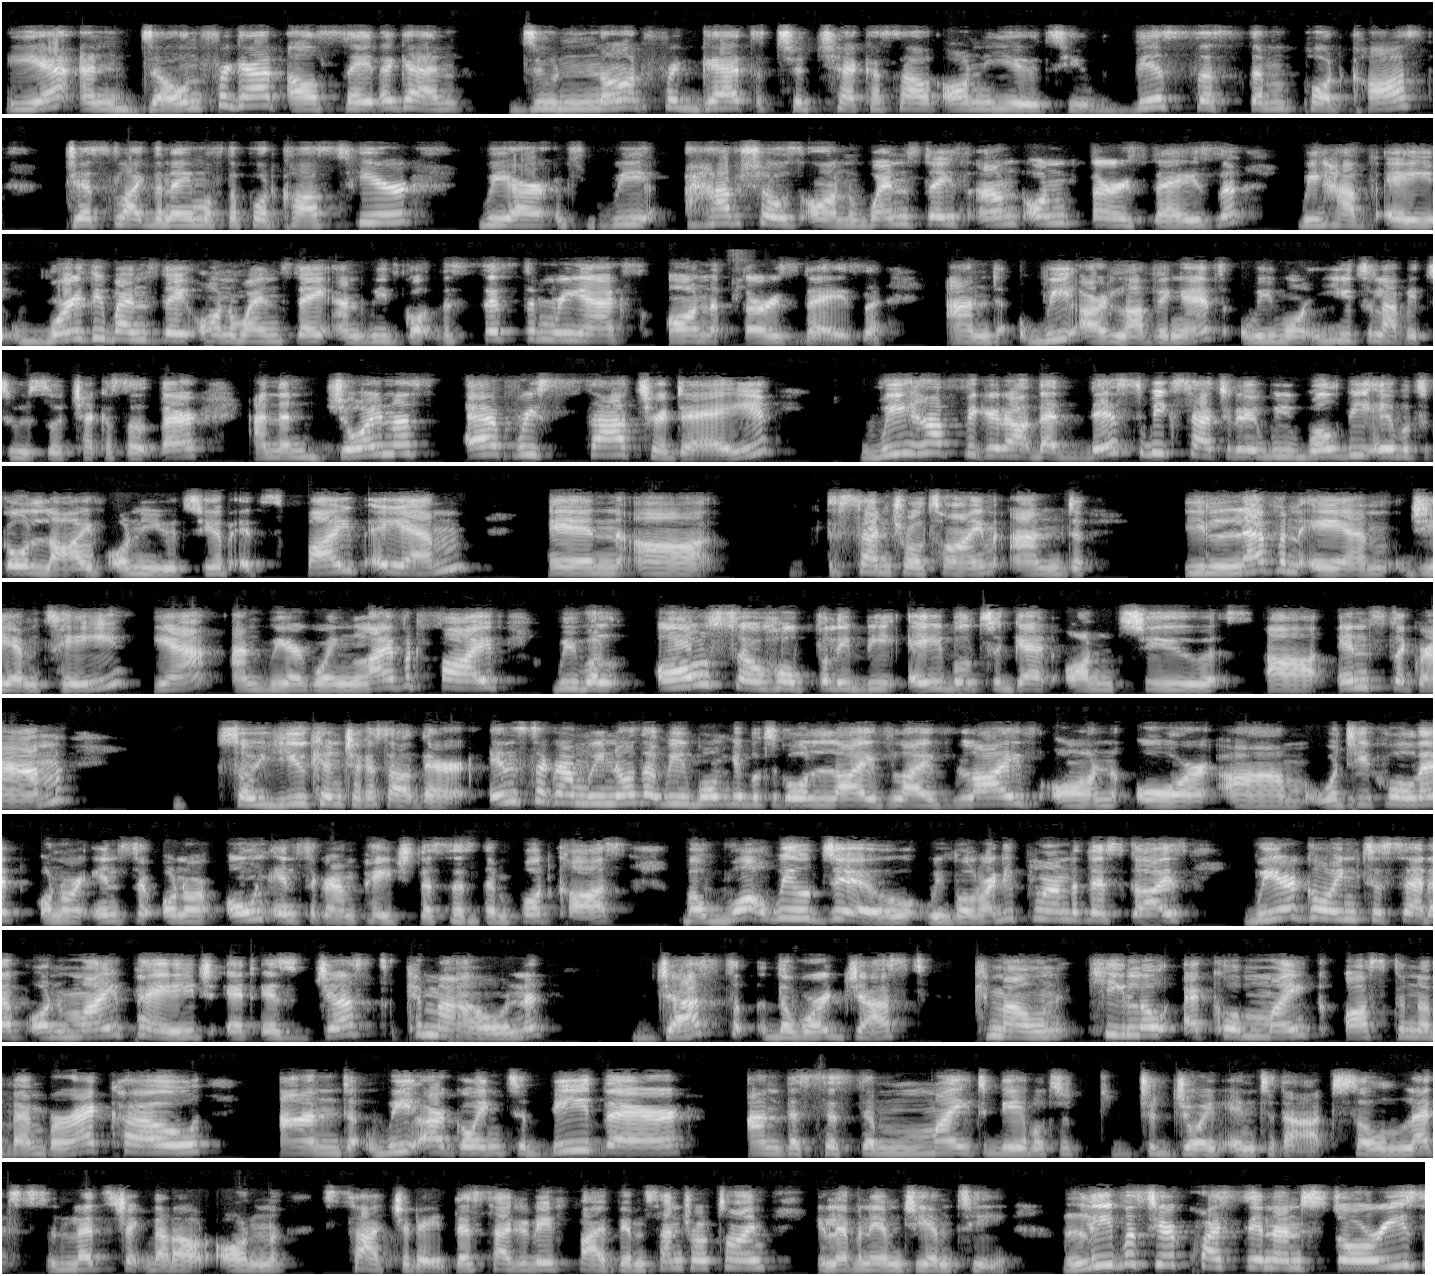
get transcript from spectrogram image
Yeah, and don't forget, I'll say it again. Do not forget to check us out on YouTube. This SiSTEM Podcast, just like the name of the podcast here, we are we have shows on Wednesdays and on Thursdays. We have a Worthy Wednesday on Wednesday, and we've got the SiSTEM Reacts on Thursdays. And we are loving it. We want you to love it too. So check us out there. And then join us every Saturday we have figured out that this week Saturday we will be able to go live on YouTube. It's 5 a.m. in uh Central Time and 11 a.m. GMT. Yeah, and we are going live at five. We will also hopefully be able to get onto uh, Instagram so you can check us out there. Instagram, we know that we won't be able to go live, live, live on or um, what do you call it? On our Insta on our own Instagram page, the SiSTEM Podcast. But what we'll do, we've already planned this, guys. We are going to set up on my page. It is just Kemone, just the word just Kemone, Kilo Echo Mike, Oscar November Echo. And we are going to be there and the system might be able to, to join into that. So let's let's check that out on Saturday. This Saturday, 5 p.m. Central Time, 11 a.m. GMT. Leave us your question and stories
